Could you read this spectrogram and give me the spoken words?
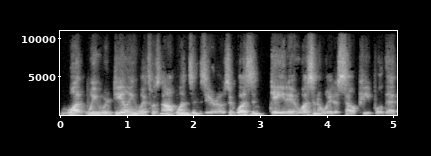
what we were dealing with was not ones and zeros. It wasn't data. It wasn't a way to sell people. That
